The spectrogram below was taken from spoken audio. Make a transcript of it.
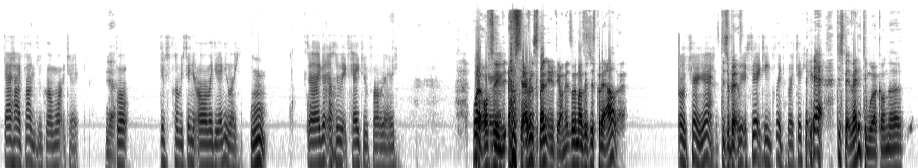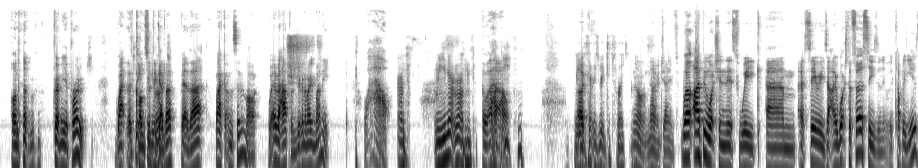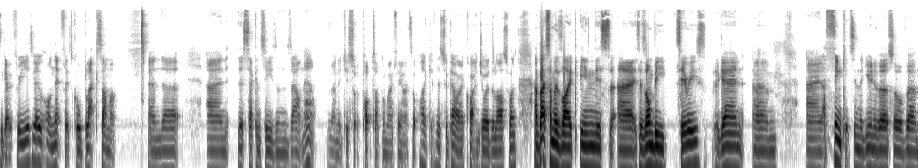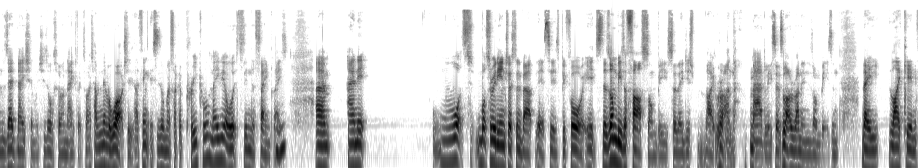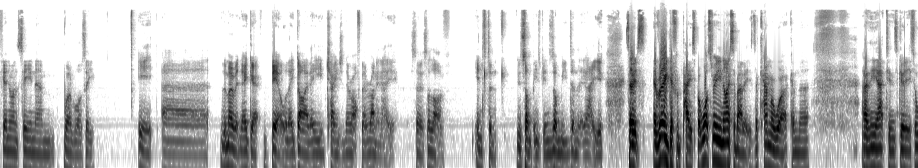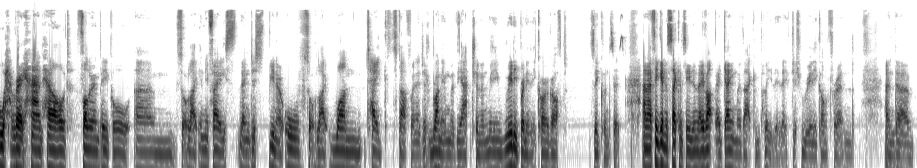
die-hard fans would go and watch it, yeah. but they've probably seen it already anyway. Mm. So I don't know who it's catering for really. Well, obviously, obviously, they haven't spent anything on it, so they might as well just put it out there. Oh, true, yeah. Just a bit of It's thirteen quid for a ticket. yeah, just a bit of editing work on the on um, Premiere Pro. Whack the concert together, bit of that. Whack it on the cinema. Whatever happens, you're going to make money. Wow! Um, I mean, you're not wrong. Wow! Okay. That was a bit disappointing. Oh no, James. Well, I've been watching this week um, a series I watched the first season. It was a couple of years ago, three years ago, on Netflix called Black Summer, and uh, and the second season's out now. And it just sort of popped up on my thing. I thought, oh, I'll give this a go. I quite enjoyed the last one. And Black Summer's like in this. Uh, it's a zombie series again. Um, and I think it's in the universe of um, Z Nation, which is also on Netflix, which I've never watched. I think this is almost like a prequel, maybe, or it's in the same place. Um, and it, what's what's really interesting about this is before it's the zombies are fast zombies, so they just like run madly. So there's a lot of running zombies, and they like in if anyone's seen um, World War Z, it uh, the moment they get bit or they die, they change and they're off. They're running at you. So it's a lot of instant zombies being zombies and at you. So it's a very different pace. But what's really nice about it is the camera work and the and the acting is good. It's all very handheld, following people, um, sort of like in your face. Then just you know all sort of like one take stuff when they're just running with the action and really really brilliantly choreographed sequences. And I think in the second season they've upped their game with that completely. They've just really gone for it and and um,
